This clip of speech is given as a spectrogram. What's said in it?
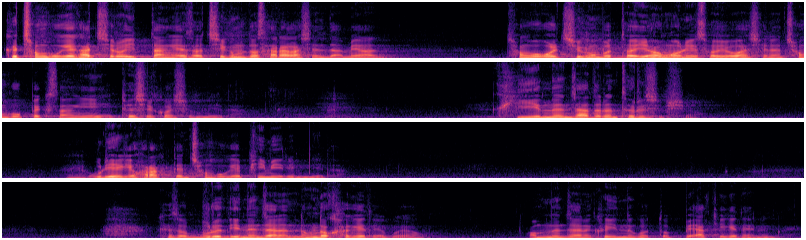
그 천국의 가치로 이 땅에서 지금도 살아가신다면 천국을 지금부터 영원히 소유하시는 천국 백성이 되실 것입니다. 귀 있는 자들은 들으십시오. 예, 우리에게 허락된 천국의 비밀입니다. 그래서 무릇 있는 자는 넉넉하게 되고요. 없는 자는 그 있는 것도 빼앗기게 되는 거예요.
